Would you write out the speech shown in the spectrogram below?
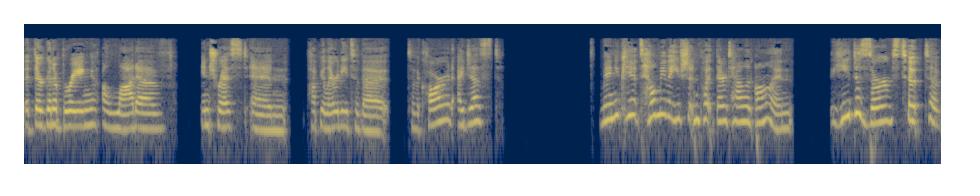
that they're going to bring a lot of interest and popularity to the to the card. I just man, you can't tell me that you shouldn't put their talent on. He deserves to to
